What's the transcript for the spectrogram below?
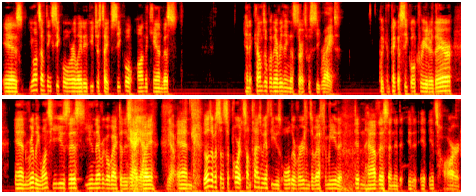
is you want something SQL related, you just type SQL on the canvas, and it comes up with everything that starts with SQL. Right. We can pick a SQL creator there, and really once you use this, you never go back to this Yeah, yeah. way. Yeah. And those of us in support, sometimes we have to use older versions of FME that didn't have this, and it, it, it, it's hard.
